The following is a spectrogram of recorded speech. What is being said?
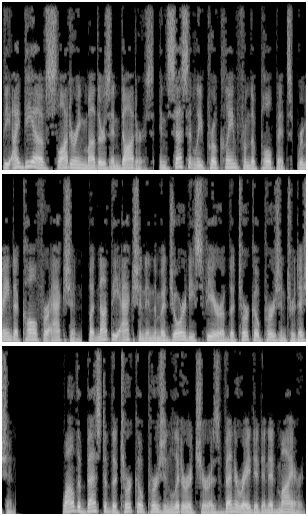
The idea of slaughtering mothers and daughters, incessantly proclaimed from the pulpits, remained a call for action, but not the action in the majority sphere of the Turco-Persian tradition. While the best of the Turco-Persian literature is venerated and admired,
